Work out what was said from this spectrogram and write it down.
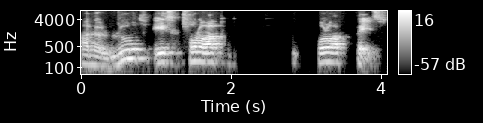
and the root is follow up, follow up phase.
